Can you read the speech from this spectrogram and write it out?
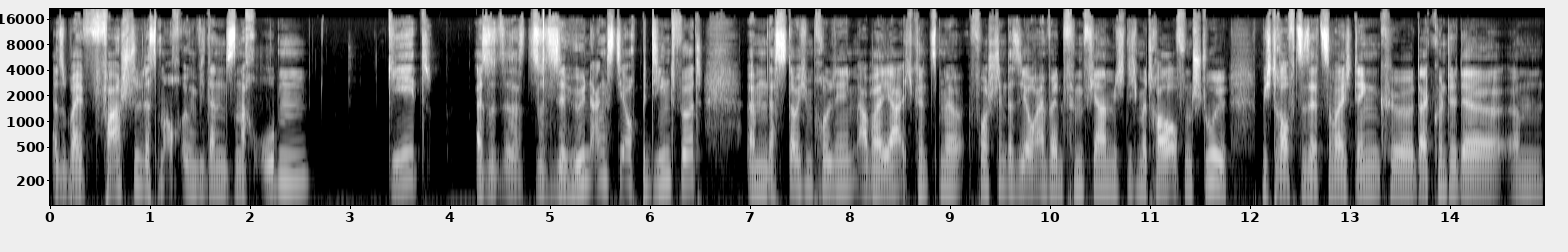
Also bei Fahrstühlen, dass man auch irgendwie dann so nach oben geht also das- so diese Höhenangst, die auch bedient wird, ähm, das ist, glaube ich, ein Problem. Aber ja, ich könnte es mir vorstellen, dass ich auch einfach in fünf Jahren mich nicht mehr traue, auf einen Stuhl mich draufzusetzen, weil ich denke, da könnte der, ähm,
